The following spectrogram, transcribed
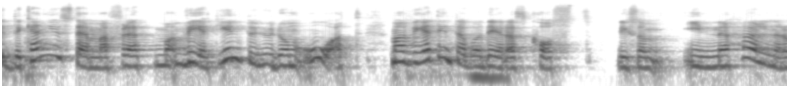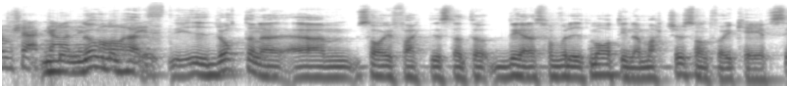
ju, det kan ju stämma för att man vet ju inte hur de åt. Man vet inte vad deras kost liksom innehöll när de käkade Många av de här animaliskt. idrottarna um, sa ju faktiskt att deras favoritmat innan matcher och sånt var ju KFC.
